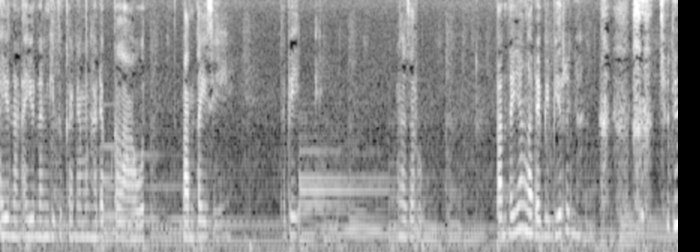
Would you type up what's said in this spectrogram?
ayunan-ayunan gitu kan yang menghadap ke laut. Pantai sih. Tapi nggak seru. Pantainya nggak ada bibirnya. Jadi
